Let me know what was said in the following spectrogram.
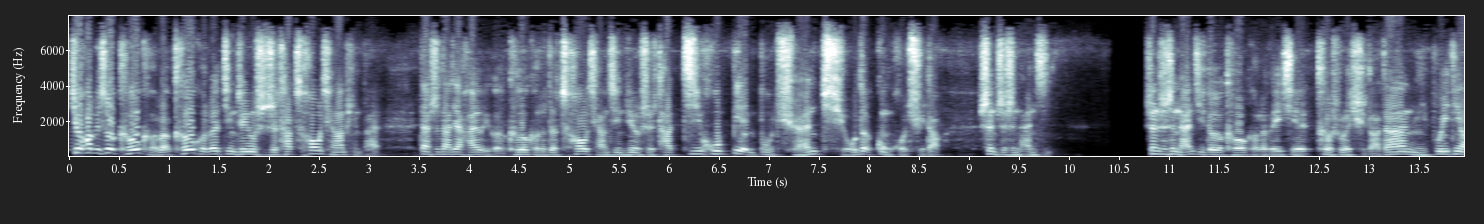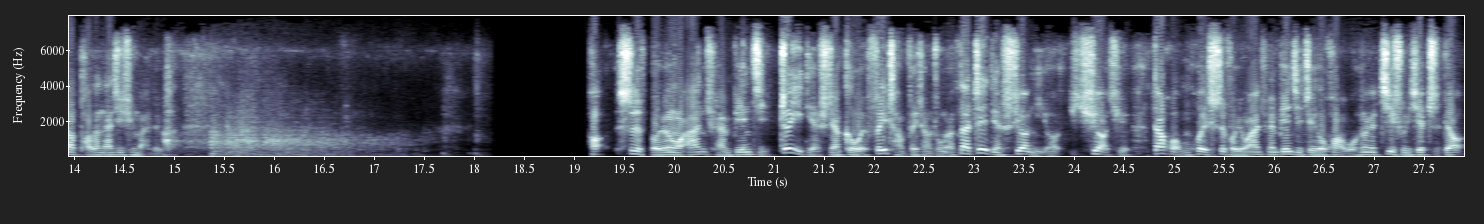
就好比说可口可乐，可口可乐的竞争优势是它超强的品牌，但是大家还有一个可口可乐的超强竞争优势，它几乎遍布全球的供货渠道，甚至是南极，甚至是南极都有可口可乐的一些特殊的渠道。当然，你不一定要跑到南极去买，对吧？好，是否拥有安全边际这一点，实际上各位非常非常重要。那这一点需要你要需要去，待会儿我们会是否用安全边际这个话，我会用技术一些指标，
